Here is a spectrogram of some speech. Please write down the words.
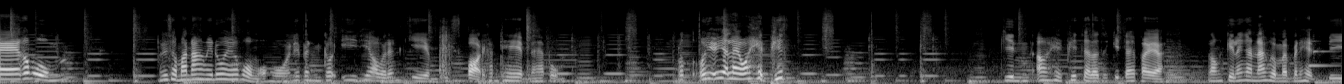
ร์ครับผมเฮ้ยสามารถนั่งได้ด้วยครับผม โอ้โห นี่เป็นเก้าอี้ที่เอาไว้เล่นเกมสปอร์ตขั้นเทพนะครับผมรถเอ้ยเอ้ยอะไรวะ เห็ดพิษ กิน เอาเห็ดพิษแต่เราจะกินได้ไปอะ ลองกินแล้วกันนะเผื่อมันเป็นเห็ดดี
